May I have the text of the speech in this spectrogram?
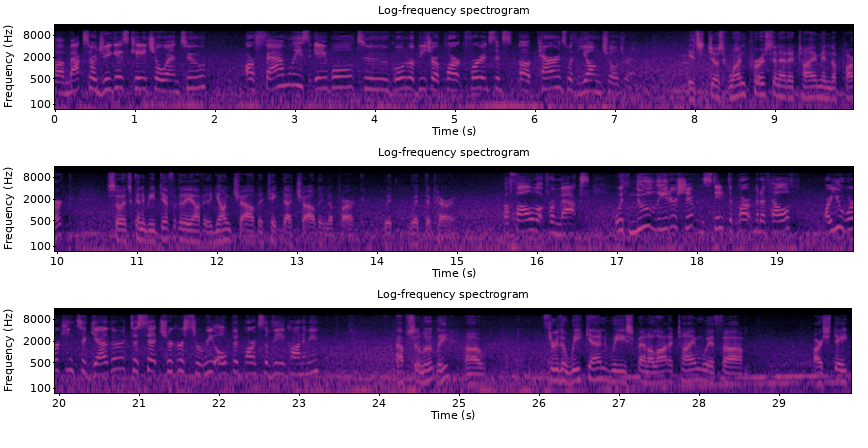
Uh, Max Rodriguez, KHON2. Are families able to go to a beach or a park? For instance, uh, parents with young children. It's just one person at a time in the park, so it's going to be difficult to have a young child to take that child in the park with, with the parent. A follow-up from Max. With new leadership in the State Department of Health, are you working together to set triggers to reopen parts of the economy? Absolutely. Uh, through the weekend, we spent a lot of time with uh, our state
